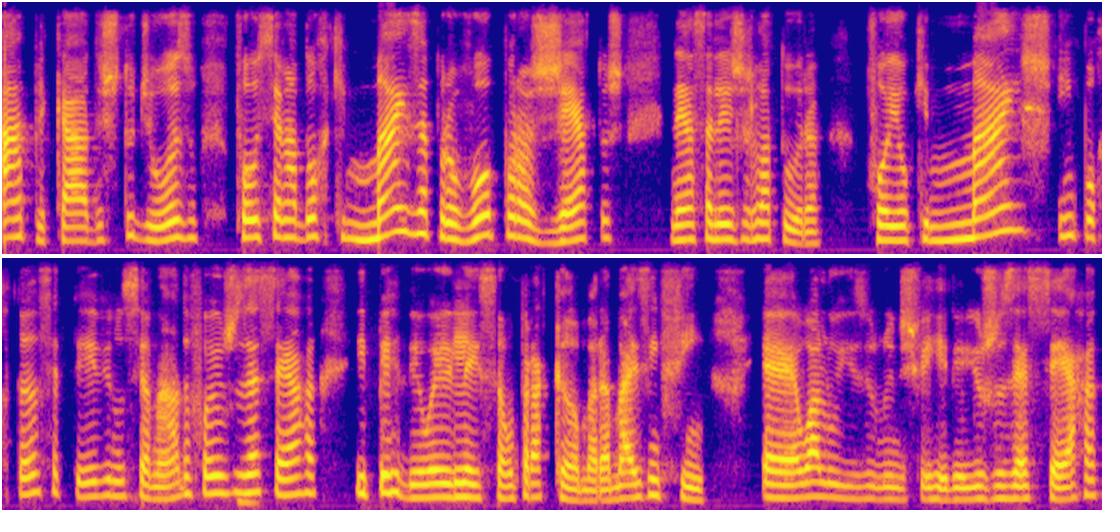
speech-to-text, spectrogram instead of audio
aplicado, estudioso, foi o senador que mais aprovou projetos nessa legislatura foi o que mais importância teve no Senado, foi o José Serra e perdeu a eleição para a Câmara. Mas, enfim, é, o Aloysio Nunes Ferreira e o José Serra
